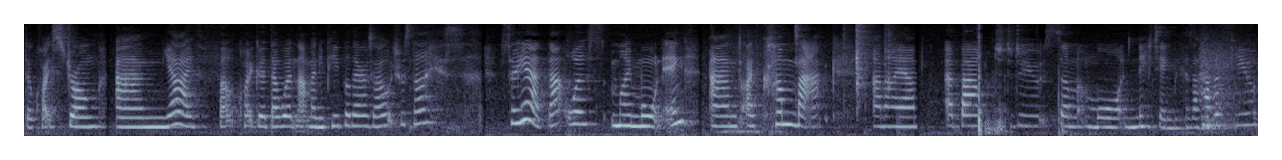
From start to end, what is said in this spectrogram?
they were quite strong. And yeah I felt quite good. There weren't that many people there as well which was nice. So yeah that was my morning. And I've come back and I am about to do some more knitting because I have a few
